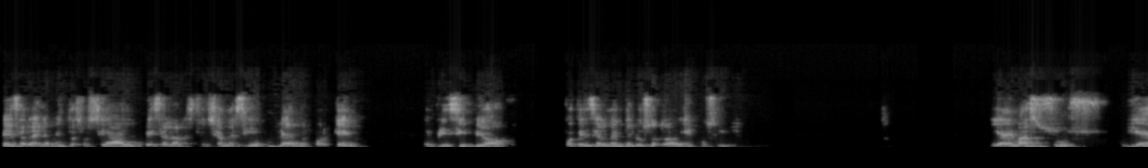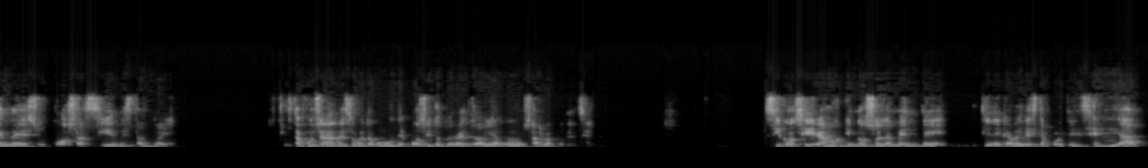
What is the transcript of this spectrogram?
pese al aislamiento social, pese a las restricciones, sigue cumpliendo, porque en principio, potencialmente el uso todavía es posible. Y además sus bienes, sus cosas siguen estando ahí. Está funcionando en este momento como un depósito, pero él todavía puede usarlo potencialmente. Si consideramos que no solamente tiene que haber esta potencialidad,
